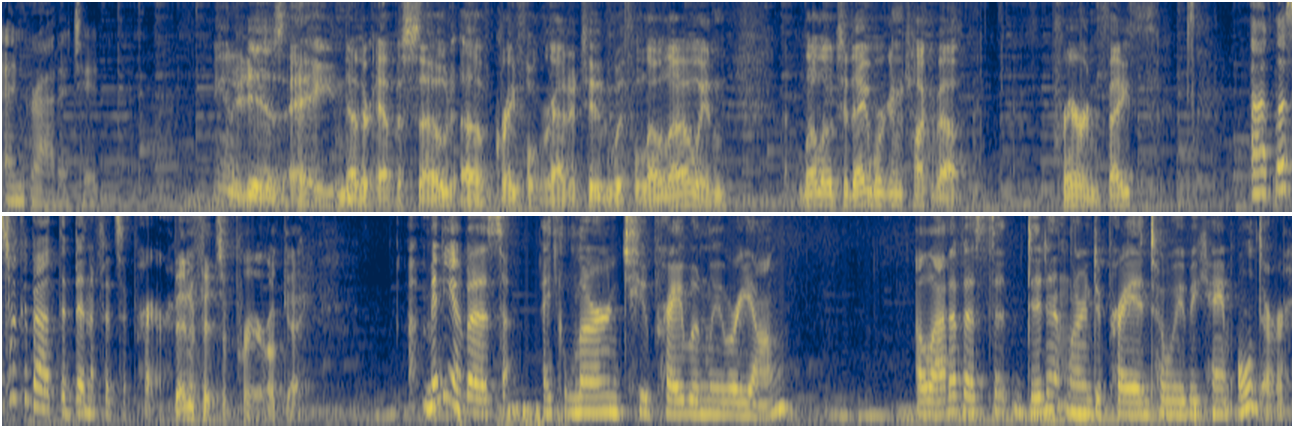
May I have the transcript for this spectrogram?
and gratitude. And it is a, another episode of Grateful Gratitude with Lolo. And Lolo, today we're going to talk about prayer and faith. Uh, let's talk about the benefits of prayer. Benefits of prayer, okay. Many of us learned to pray when we were young. A lot of us didn't learn to pray until we became older,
